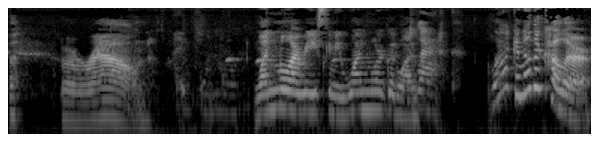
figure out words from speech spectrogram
b, brown. I have one more. One more, Reese. Give me one more good one. Black. Black, another color.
